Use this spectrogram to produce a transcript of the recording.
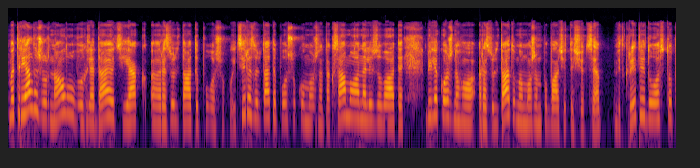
Матеріали журналу виглядають як е, результати пошуку, і ці результати пошуку можна так само аналізувати. Біля кожного результату ми можемо побачити, що це відкритий доступ,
